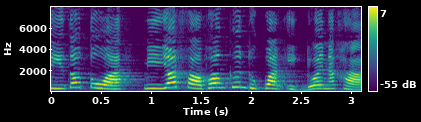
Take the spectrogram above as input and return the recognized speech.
จีเจ้าตัวมียอดฟอลเพิ่มขึ้นทุกวันอีกด้วยนะคะ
